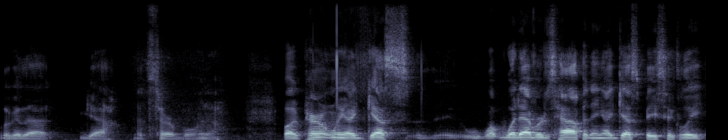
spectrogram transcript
Look at that. Yeah, that's terrible, I know. But apparently, I guess whatever's happening, I guess basically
